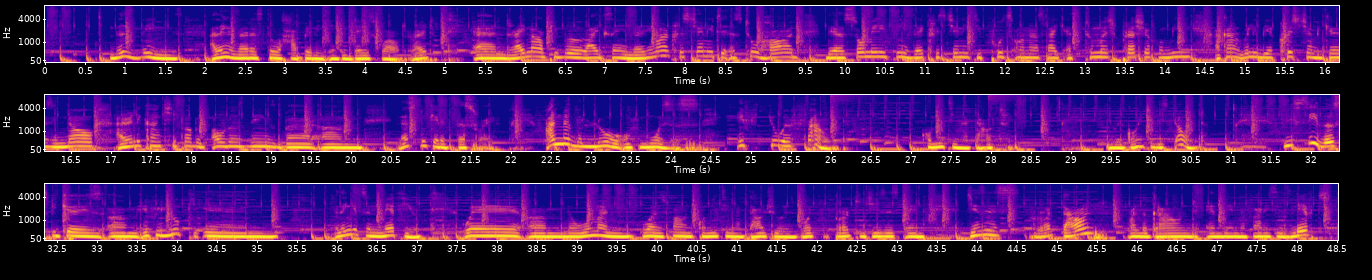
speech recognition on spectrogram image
these things, I think that is still happening in today's world, right? And right now, people like saying that you know Christianity is too hard. There are so many things that Christianity puts on us, like it's too much pressure for me. I can't really be a Christian because you know I really can't keep up with all those things. But um, Let's look at it this way. Under the law of Moses, if you were found committing adultery, you were going to be stoned. We see this because um, if you look in, I think it's in Matthew, where um, the woman who was found committing adultery was brought, brought to Jesus, and Jesus wrote down on the ground, and then the Pharisees left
